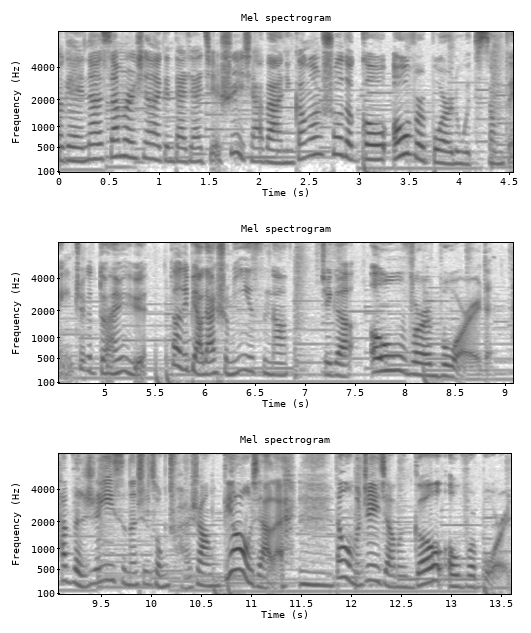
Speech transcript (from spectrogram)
OK，那 Summer 先来跟大家解释一下吧。你刚刚说的 go overboard with something 这个短语到底表达什么意思呢？这个 overboard 它本身意思呢是从船上掉下来，嗯，但我们这一讲的 go overboard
